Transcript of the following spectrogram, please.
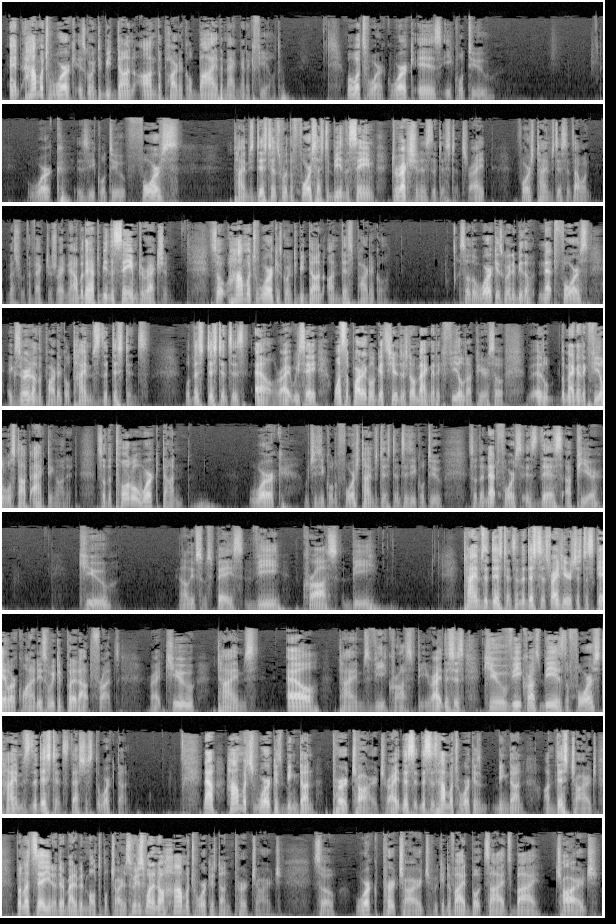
And how much work is going to be done on the particle by the magnetic field? Well, what's work? Work is equal to work is equal to force times distance, where the force has to be in the same direction as the distance, right? Force times distance. I won't mess with the vectors right now, but they have to be in the same direction. So how much work is going to be done on this particle? So the work is going to be the net force exerted on the particle times the distance. Well, this distance is L, right? We say once the particle gets here, there's no magnetic field up here, so the magnetic field will stop acting on it. So the total work done, work, which is equal to force times distance, is equal to, so the net force is this up here, Q, and I'll leave some space, V cross B, times the distance. And the distance right here is just a scalar quantity, so we could put it out front. Right? Q times L times V cross B, right? This is Q, V cross B is the force times the distance. That's just the work done. Now, how much work is being done per charge, right? This, this is how much work is being done on this charge. But let's say, you know, there might have been multiple charges. So we just want to know how much work is done per charge. So work per charge, we could divide both sides by charge.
